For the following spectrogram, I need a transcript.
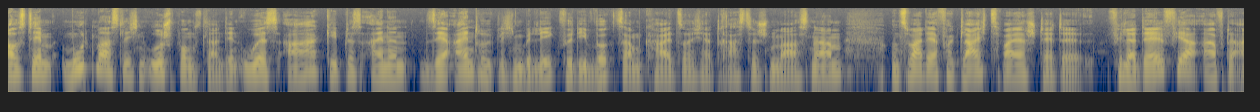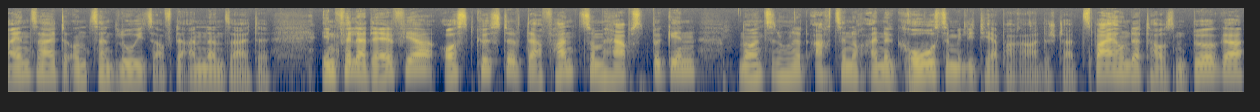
Aus dem mutmaßlichen Ursprungsland, den USA, gibt es einen sehr eindrücklichen Beleg für die Wirksamkeit solcher drastischen Maßnahmen, und zwar der Vergleich zweier Städte, Philadelphia auf der einen Seite und St. Louis auf der anderen Seite. In Philadelphia, Ostküste, da fand zum Herbstbeginn 1918 noch eine große Militärparade statt. 200.000 Bürger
